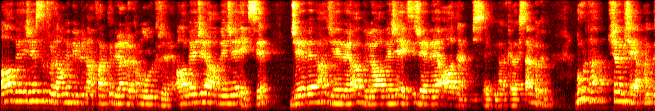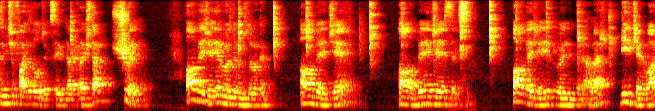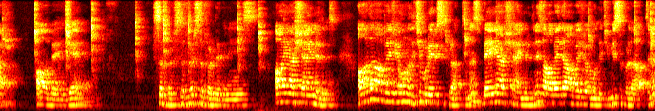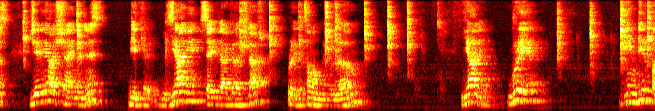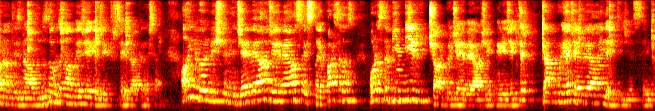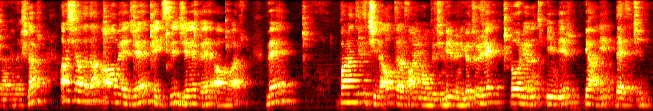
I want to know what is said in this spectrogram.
ABC sıfırdan ve birbirinden farklı birer rakam olmak üzere. ABC, ABC eksi CBA, CBA bölü ABC eksi CBA denmiş sevgili arkadaşlar. Bakın burada şöyle bir şey yapmak bizim için faydalı olacak sevgili arkadaşlar. Şurayı ABC'ye böldüğümüzde bakın. ABC, ABC sayısı. ABC'yi bölelim beraber. Bir kere var. ABC 0 0 0 dediniz. A'yı aşağı indirdiniz. A'da ABC olmadığı için buraya bir 0 attınız. B'yi aşağı indirdiniz. AB'de ABC olmadığı için bir 0 daha attınız. C'yi aşağı indirdiniz. Bir kere dediniz. Yani sevgili arkadaşlar burayı da tamamlıyorum. Yani burayı 1001 parantezine aldığınızda buradan ABC gelecektir sevgili arkadaşlar. Aynı bölme işlemini CBA, CBA sayısına yaparsanız orası da 1001 çarpı CBA şeklinde gelecektir. Yani buraya CBA'yı da ekleyeceğiz sevgili arkadaşlar. Aşağıda da ABC eksi CBA var. Ve parantez içiyle alt taraf aynı olduğu için birbirini götürecek. Doğru yanıt 1001 yani D seçeneği.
